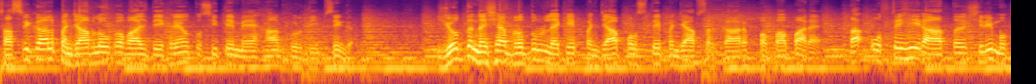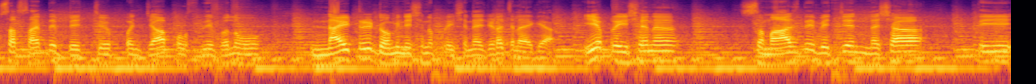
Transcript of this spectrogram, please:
ਸਤਿ ਸ੍ਰੀ ਅਕਾਲ, ਪੰਜਾਬ ਲੋਕ ਆਵਾਜ਼ ਦੇਖ ਰਹੇ ਹੋ, ਤੁਸੀਂ ਤੇ ਮੈਂ ਹਾਂ ਗੁਰਦੀਪ ਸਿੰਘ। ਯੁੱਧ ਨਸ਼ਾ ਵਿਰੁੱਧ ਨੂੰ ਲੈ ਕੇ ਪੰਜਾਬ ਪੁਲਿਸ ਤੇ ਪੰਜਾਬ ਸਰਕਾਰ ਪੱਪਾ ਭਰ ਹੈ। ਤਾਂ ਉੱਥੇ ਹੀ ਰਾਤ ਸ੍ਰੀ ਮੁਕਤਸਰ ਸਾਹਿਬ ਦੇ ਵਿੱਚ ਪੰਜਾਬ ਪੁਲਿਸ ਦੇ ਵੱਲੋਂ ਨਾਈਟ ਡੋਮੀਨੇਸ਼ਨ ਆਪਰੇਸ਼ਨ ਹੈ ਜਿਹੜਾ ਚਲਾਇਆ ਗਿਆ। ਇਹ ਆਪਰੇਸ਼ਨ ਸਮਾਜ ਦੇ ਵਿੱਚ ਨਸ਼ਾ ਤੇ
